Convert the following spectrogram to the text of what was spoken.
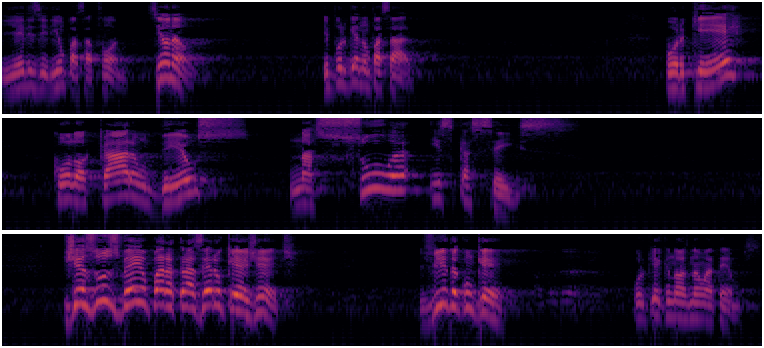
E eles iriam passar fome. Sim ou não? E por que não passaram? Porque colocaram Deus na sua escassez. Jesus veio para trazer o que, gente? Vida com quê? Por que, que nós não a temos?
